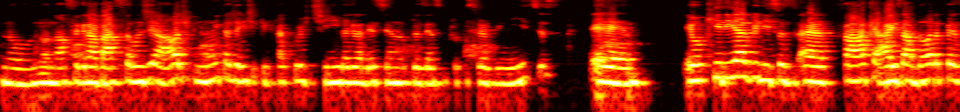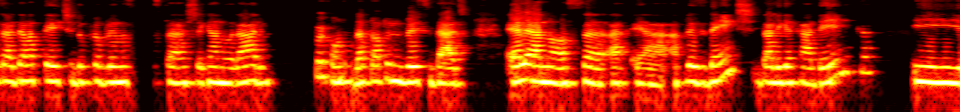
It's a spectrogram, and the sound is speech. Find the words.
no, no, nossa gravação de áudio, muita gente aqui está curtindo, agradecendo a presença do professor Vinícius. É, eu queria, Vinícius, é, falar que a Isadora, apesar dela ter tido problemas para chegar no horário, por conta da própria universidade, ela é a nossa, a, é a, a presidente da Liga Acadêmica. E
